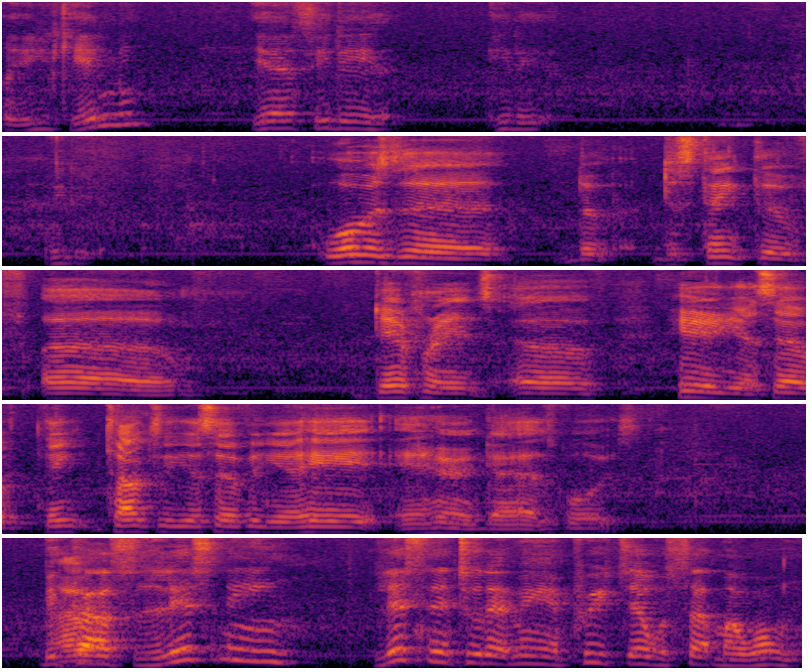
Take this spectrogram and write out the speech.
are you kidding me? Yes, he did. He did. He did. What was the the distinctive uh, difference of hearing yourself think, talk to yourself in your head, and hearing God's voice? Because listening, listening to that man preach, that was something I wanted.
